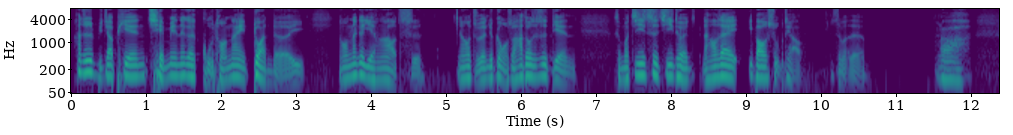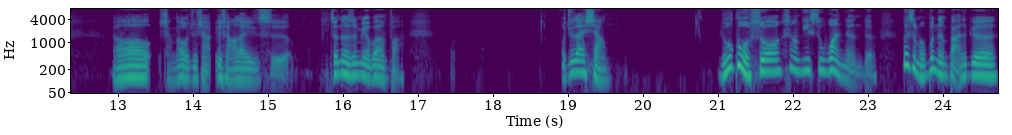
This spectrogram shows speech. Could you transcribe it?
它就是比较偏前面那个骨头那一段的而已，然后那个也很好吃，然后主任就跟我说，他都是点。什么鸡翅、鸡腿，然后再一包薯条什么的啊，然后想到我就想又想要再去吃了，真的是没有办法。我就在想，如果说上帝是万能的，为什么不能把这个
